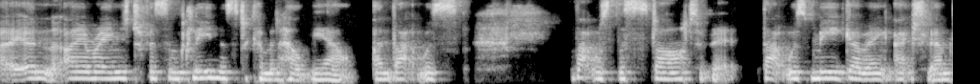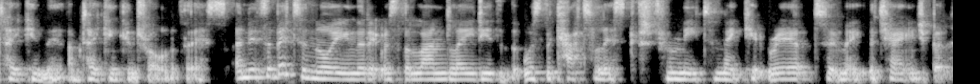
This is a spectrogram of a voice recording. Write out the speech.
I, and I arranged for some cleaners to come and help me out and that was that was the start of it. That was me going, actually, I'm taking the, I'm taking control of this. And it's a bit annoying that it was the landlady that was the catalyst for me to make it real, to make the change. But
